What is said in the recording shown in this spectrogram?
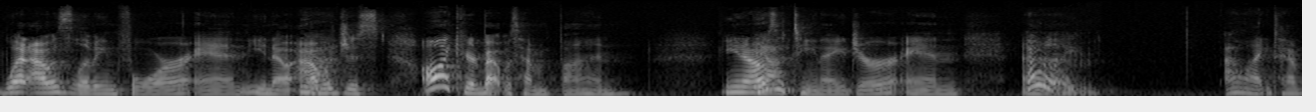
what I was living for, and you know, I Yeah. would just all I cared about was having fun. You know, I was a teenager, and um, Totally. I liked to have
